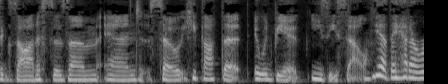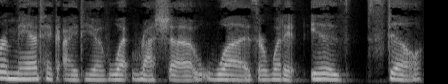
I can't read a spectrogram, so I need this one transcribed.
exoticism. And so he thought that it would be an easy sell. Yeah, they had a romantic idea of what Russia was or what it is still.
